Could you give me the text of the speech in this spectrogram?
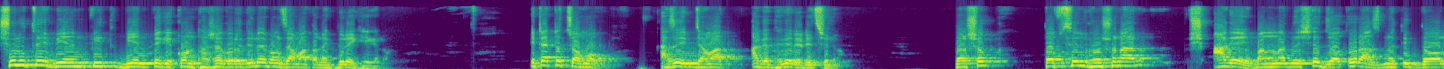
শুরুতেই বিএনপি, বিএনপিকে কোণঠাসা করে দিল এবং জামাত অনেক দূরে এগিয়ে গেল। এটা একটা চমক, আজিব জামাত আগে থেকে রেডি ছিল। দর্শক, তফসিল ঘোষণার আগে বাংলাদেশে যত রাজনৈতিক দল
